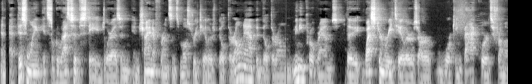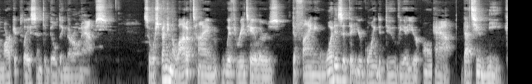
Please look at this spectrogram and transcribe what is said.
And at this point, it's aggressive stage. Whereas in, in China, for instance, most retailers built their own app and built their own mini programs. The Western retailers are working backwards from a marketplace into building their own apps. So we're spending a lot of time with retailers defining what is it that you're going to do via your own app that's unique,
